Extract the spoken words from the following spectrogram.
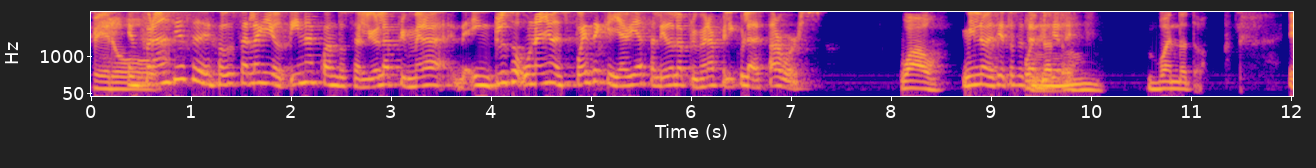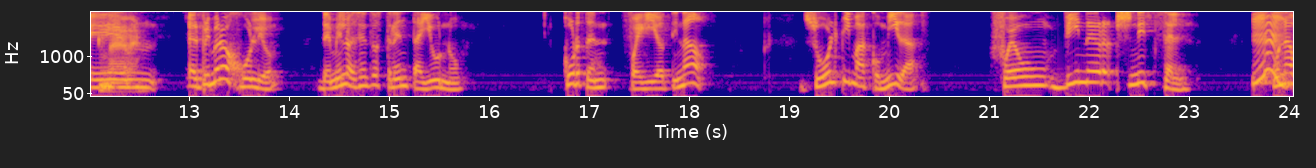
pero... En Francia se dejó de usar la guillotina cuando salió la primera, incluso un año después de que ya había salido la primera película de Star Wars. Wow. 1977. Buen dato. Em, el primero de julio de 1931, Kurten fue guillotinado. Su última comida fue un Wiener Schnitzel, mm. una,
